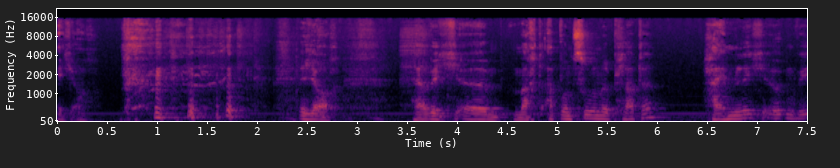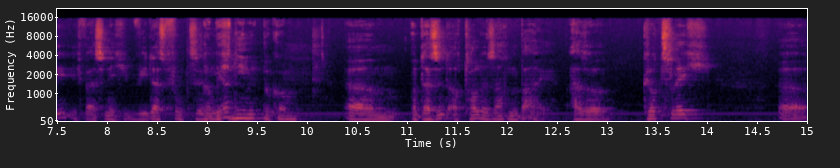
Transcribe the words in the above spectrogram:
Ich auch. ich auch. Herwig ähm, macht ab und zu eine Platte, heimlich irgendwie. Ich weiß nicht, wie das Habe funktioniert. ich nie mitbekommen. Ähm, und da sind auch tolle Sachen bei. Also kürzlich äh,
